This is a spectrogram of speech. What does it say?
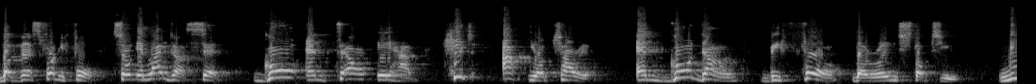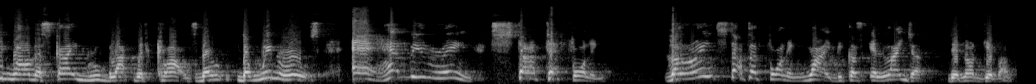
the verse 44, so Elijah said, Go and tell Ahab, hit up your chariot and go down before the rain stops you. Meanwhile, the sky grew black with clouds. The, the wind rose. A heavy rain started falling. The rain started falling. Why? Because Elijah did not give up.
